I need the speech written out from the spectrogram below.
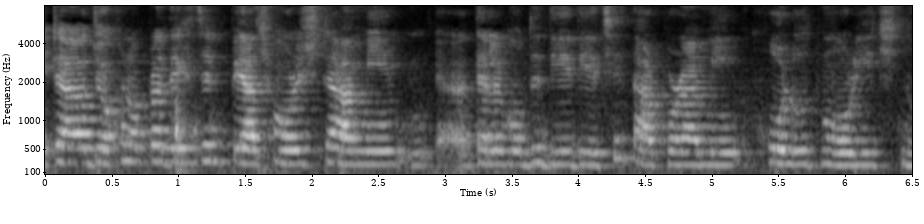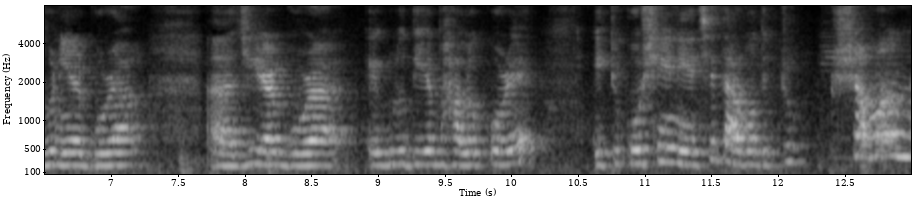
এটা যখন আপনারা দেখেছেন, পেঁয়াজ, মরিচটা আমি তেলের মধ্যে দিয়ে দিয়েছি। তারপর আমি হলুদ, মরিচ, ধনিয়ার গুঁড়া জিরার গুঁড়া এগুলো দিয়ে ভালো করে একটু কষিয়ে নিয়েছি। তার মধ্যে একটু সামান্য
